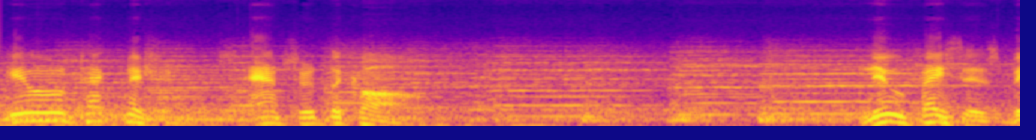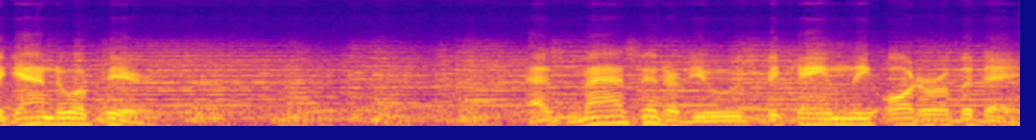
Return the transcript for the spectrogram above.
skilled technicians answered the call new faces began to appear as mass interviews became the order of the day.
